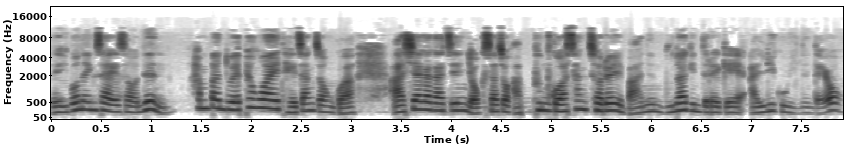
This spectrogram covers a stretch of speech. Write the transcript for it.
네, 이번 행사에서는 한반도의 평화의 대장정과 아시아가 가진 역사적 아픔과 상처를 많은 문학인들에게 알리고 있는데요.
